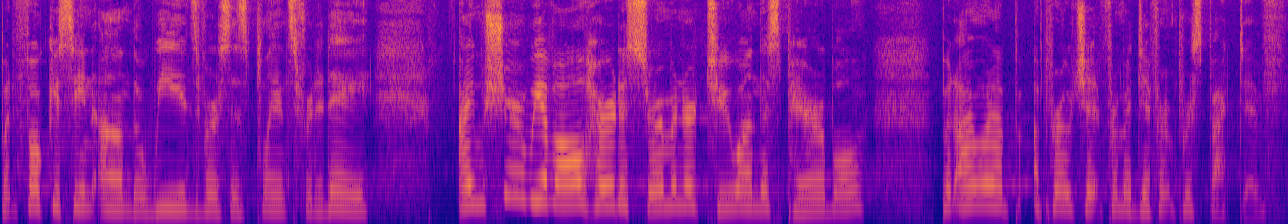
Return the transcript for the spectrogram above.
But focusing on the weeds versus plants for today, I'm sure we have all heard a sermon or two on this parable, but I want to approach it from a different perspective.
